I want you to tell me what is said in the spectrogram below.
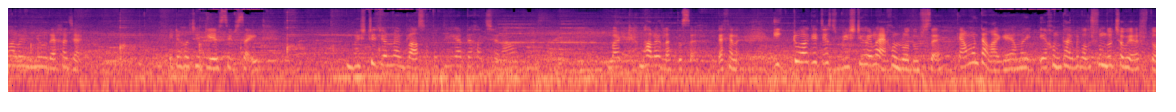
ভালো ভিউ দেখা যায়। এটা হচ্ছে টিএসসির সাইড বৃষ্টির জন্য গ্লাস অত ক্লিয়ার দেখাচ্ছে না বাট ভালোই লাগতেছে। দেখেন, একটু আগে জাস্ট বৃষ্টি হলো এখন রোদ উঠছে। কেমনটা লাগে? আমার এখন থাকলে কত সুন্দর ছবি আসতো।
